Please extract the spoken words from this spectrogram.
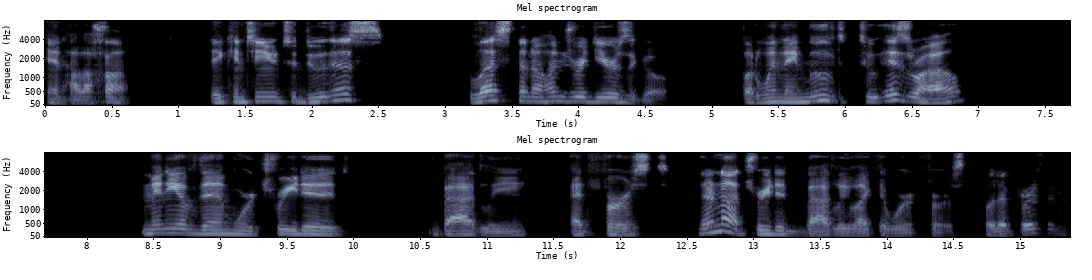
in halakha. They continued to do this less than a hundred years ago, but when they moved to Israel, many of them were treated badly at first. They're not treated badly like they were at first, but at first they were.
